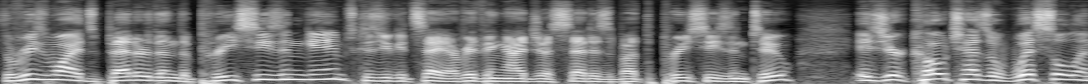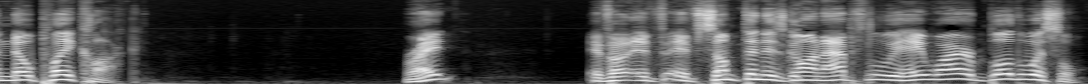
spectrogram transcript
the reason why it's better than the preseason games, because you could say everything I just said is about the preseason too, is your coach has a whistle and no play clock. Right? If if if something has gone absolutely haywire, blow the whistle.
